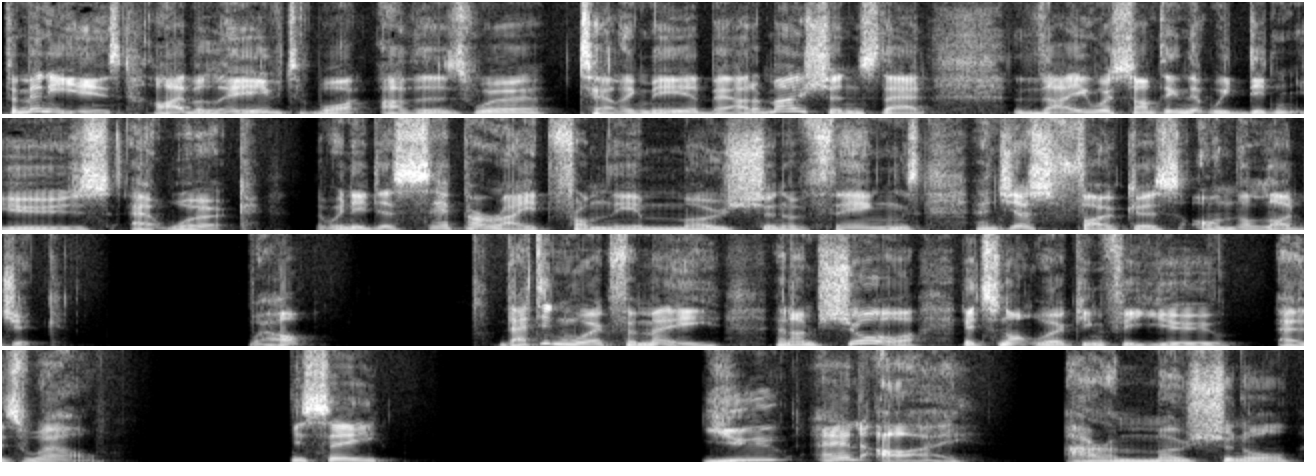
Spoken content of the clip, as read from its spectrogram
For many years, I believed what others were telling me about emotions, that they were something that we didn't use at work, that we need to separate from the emotion of things and just focus on the logic. Well, that didn't work for me, and I'm sure it's not working for you as well. You see, you and I are emotional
